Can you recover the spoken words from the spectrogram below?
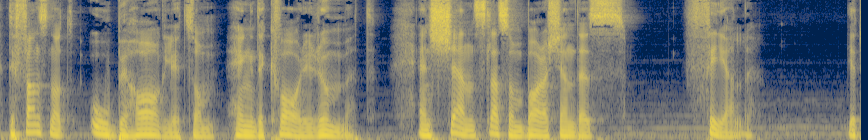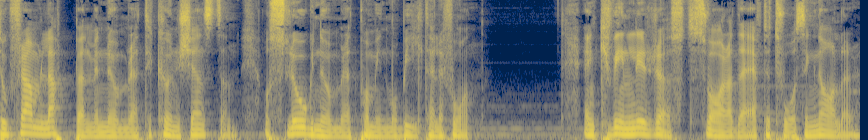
Det fanns något obehagligt som hängde kvar i rummet. En känsla som bara kändes fel. Jag tog fram lappen med numret till kundtjänsten och slog numret på min mobiltelefon. En kvinnlig röst svarade efter två signaler.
